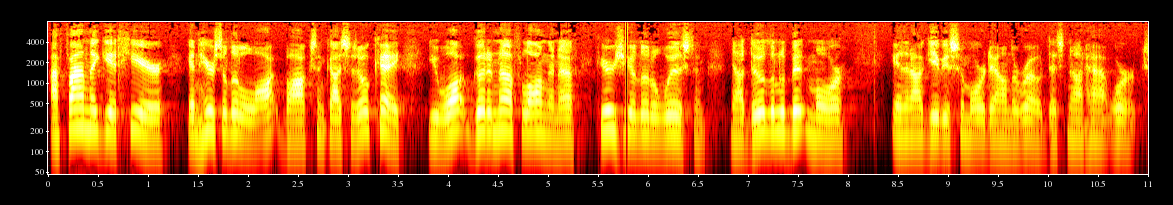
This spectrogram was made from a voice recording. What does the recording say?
I finally get here, and here's a little lock box, and God says, okay, you walk good enough, long enough, here's your little wisdom. Now do a little bit more, and then I'll give you some more down the road. That's not how it works.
